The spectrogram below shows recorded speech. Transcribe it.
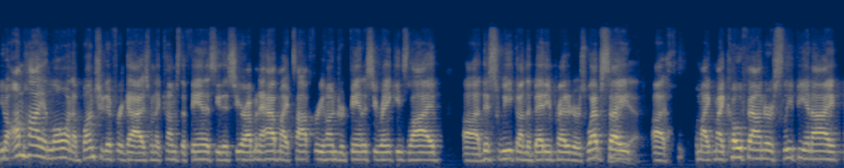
you know, I'm high and low on a bunch of different guys when it comes to fantasy this year. I'm going to have my top 300 fantasy rankings live uh, this week on the Betting Predators website. yeah. Uh, my, my co-founder Sleepy and I,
